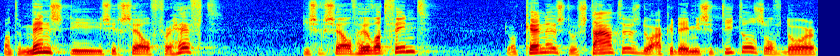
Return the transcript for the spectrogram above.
Want een mens die zichzelf verheft, die zichzelf heel wat vindt, door kennis, door status, door academische titels of door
